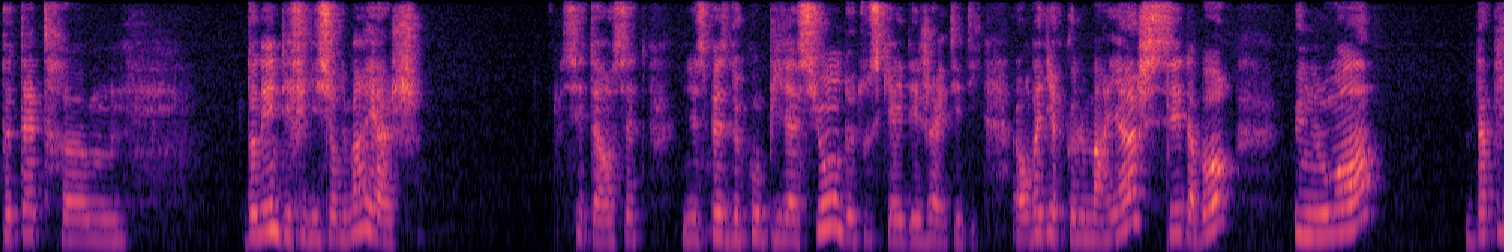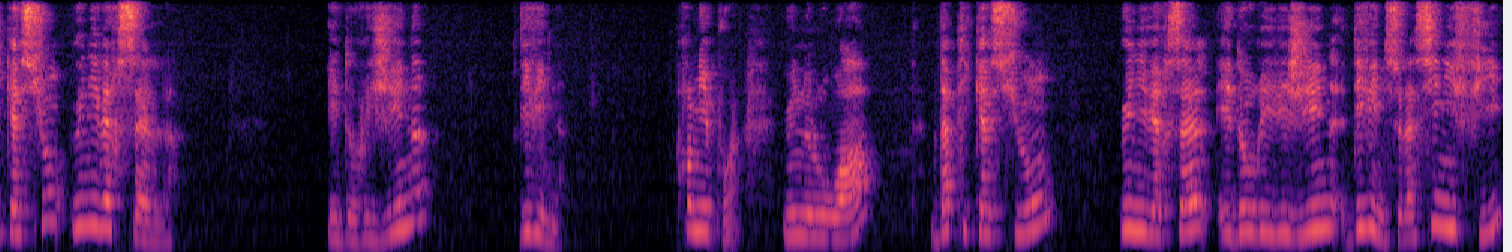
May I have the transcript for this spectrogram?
peut-être euh, donner une définition du mariage. C'est une espèce de compilation de tout ce qui a déjà été dit. Alors on va dire que le mariage, c'est d'abord une loi d'application universelle et d'origine divine. Premier point, une loi d'application universelle et d'origine divine. Cela signifie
